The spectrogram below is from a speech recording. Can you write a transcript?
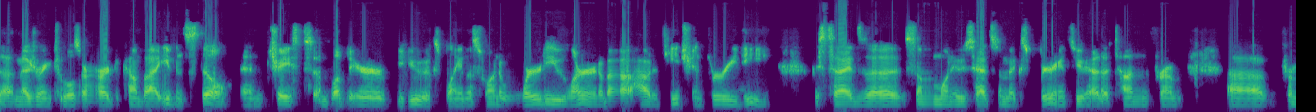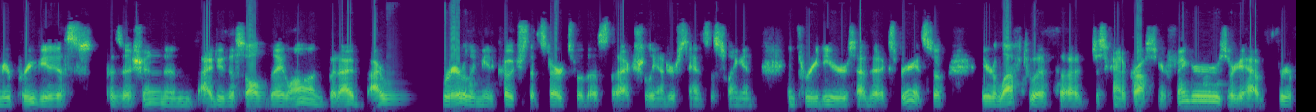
uh, measuring tools are hard to come by even still. And Chase, I'd love to hear you explain this one. Where do you learn about how to teach in 3D besides uh, someone who's had some experience? You had a ton from uh, from your previous position, and I do this all day long. But I, I rarely meet a coach that starts with us that actually understands the swing in, in 3D or has had that experience. So you're left with uh, just kind of crossing your fingers, or you have three or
